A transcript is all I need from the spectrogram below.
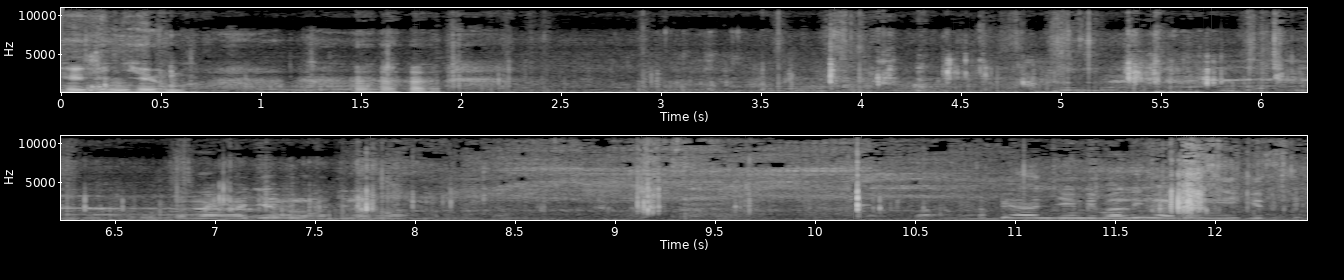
Nyium. Tenang aja. Tapi anjing di Bali nggak ada yang gigit sih.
